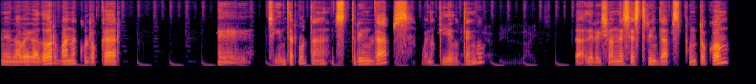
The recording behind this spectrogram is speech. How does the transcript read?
En el navegador van a colocar eh, siguiente ruta, Streamlabs. Bueno, aquí ya lo tengo. La dirección es streamlabs.com.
